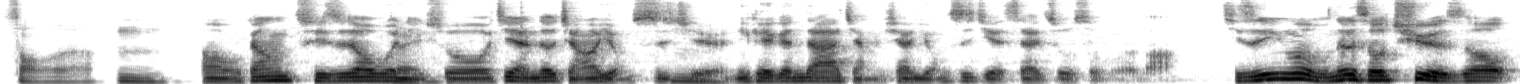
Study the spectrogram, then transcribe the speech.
走了，嗯，哦，我刚刚其实要问你说，既然都讲到勇士节，你可以跟大家讲一下勇士节是在做什么吗？其实因为我那个时候去的时候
